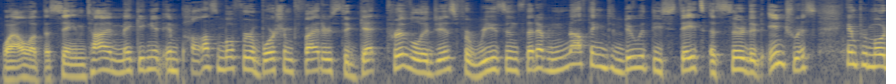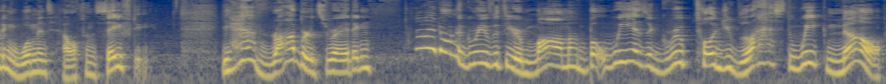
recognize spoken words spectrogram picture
while at the same time making it impossible for abortion providers to get privileges for reasons that have nothing to do with the state's asserted interests in promoting women's health and safety. You have Roberts writing, I don't agree with your mom, but we as a group told you last week no,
